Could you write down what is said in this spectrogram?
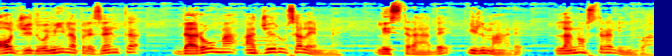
Oggi 2000 presenta Da Roma a Gerusalemme. Le strade, il mare, la nostra lingua.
